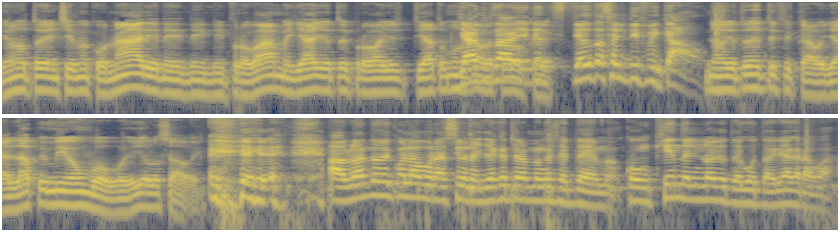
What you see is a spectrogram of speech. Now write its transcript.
Yo no estoy en chisme con nadie, ni, ni, ni probarme. Ya yo estoy probado, yo- ya todo el mundo Ya tú, sabe sabes, todo ya, ya tú estás certificado. No, yo estoy certificado. Ya el lápiz mío es un bobo, ellos lo saben. Hablando de colaboraciones, ya que tenemos en ese tema, ¿con quién del norte te gustaría grabar?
